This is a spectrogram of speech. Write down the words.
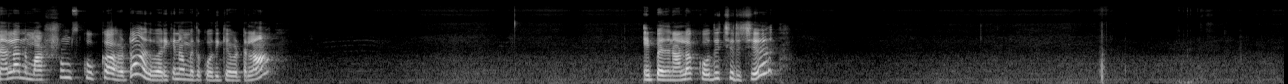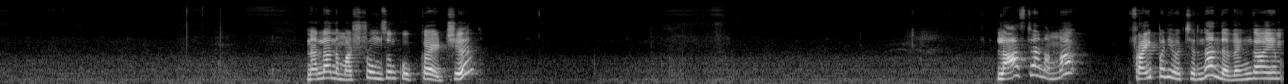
நல்லா அந்த மஷ்ரூம்ஸ் குக் ஆகட்டும். அது வரைக்கும் நம்ம இதை கொதிக்க விட்டலாம் இப்போ இது நல்லா கொதிச்சிருச்சு. நல்லா அந்த மஷ்ரூம்ஸும் குக் ஆயிடுச்சு. லாஸ்ட்டாக நம்ம ஃப்ரை பண்ணி வச்சுருந்த அந்த வெங்காயம்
